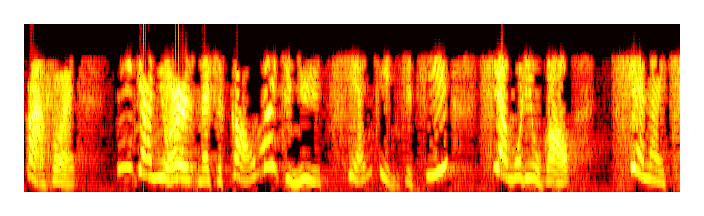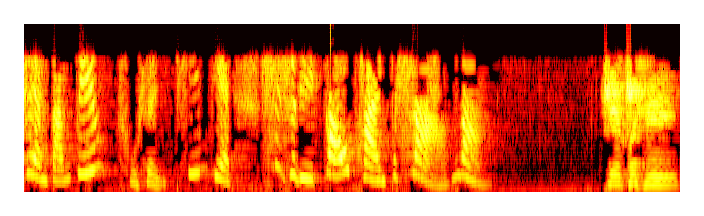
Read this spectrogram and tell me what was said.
大帅，你家女儿乃是高门之女，千金之体，向我刘高前来赤阳当兵，出身贫贱，时时的高攀不上啊！这可是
